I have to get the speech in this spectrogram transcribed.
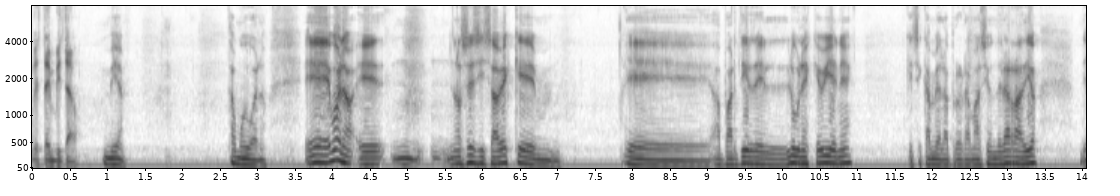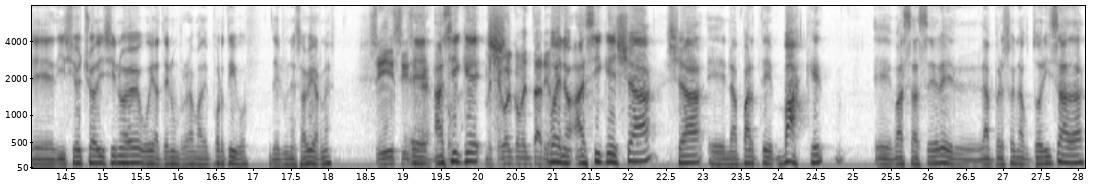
está invitado. Bien. Está muy bueno. Eh, bueno, eh, no sé si sabes que eh, a partir del lunes que viene, que se cambia la programación de la radio, de 18 a 19 voy a tener un programa deportivo de lunes a viernes. Sí, sí, sí. Eh, me- así que Me llegó el comentario. Bueno, así que ya, ya en la parte básquet eh, vas a ser el- la persona autorizada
